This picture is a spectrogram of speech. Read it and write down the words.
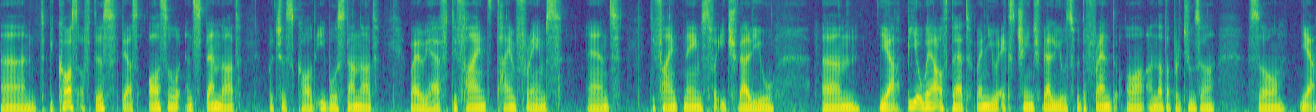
And because of this, there's also a standard which is called EBU standard where we have defined time frames and defined names for each value. Um, yeah, be aware of that when you exchange values with a friend or another producer. So yeah,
